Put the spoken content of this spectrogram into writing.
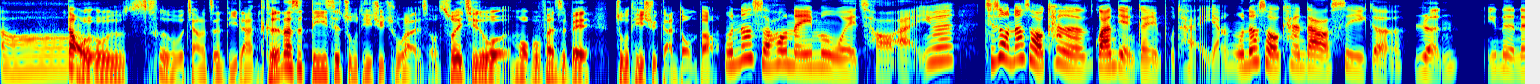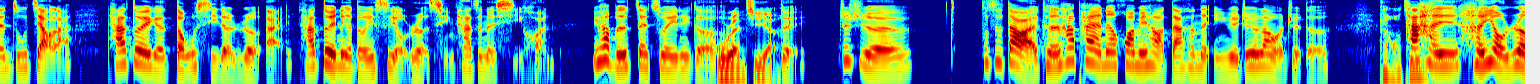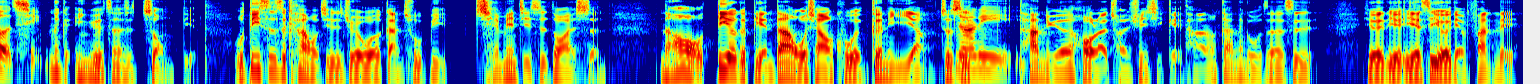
哦，但我我这个我讲的真低烂，可是那是第一次主题曲出来的时候，所以其实我某部分是被主题曲感动到。我那时候那一幕我也超爱，因为其实我那时候看的观点跟你不太一样。我那时候看到是一个人，一个男主角啦，他对一个东西的热爱，他对那个东西是有热情，他真的喜欢，因为他不是在追那个无人机啊，对，就觉得不知道哎、可能他拍的那个画面还有搭上的音乐，就是让我觉得他很很有热情。那个音乐真的是重点。我第四次看，我其实觉得我的感触比前面几次都还深。然后第二个点，当然我想要哭的跟你一样，就是？他女儿后来传讯息给他，然后干那个我真的是有一点也是有一点泛泪。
